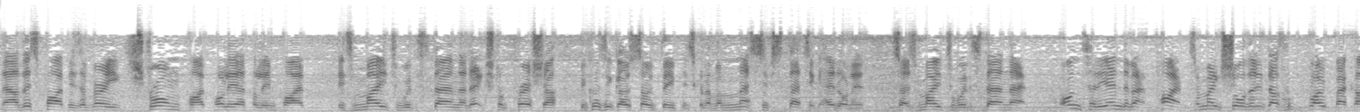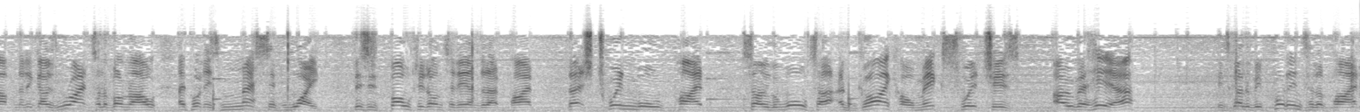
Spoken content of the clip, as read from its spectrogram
Now this pipe is a very strong pipe, polyethylene pipe. It's made to withstand that extra pressure. Because it goes so deep, it's going to have a massive static head on it. So it's made to withstand that onto the end of that pipe to make sure that it doesn't float back up and that it goes right to the bottom of the hole. They put this massive weight. This is bolted onto the end of that pipe. That's twin-walled pipe, so the water and glycol mix, which is over here, is going to be put into the pipe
